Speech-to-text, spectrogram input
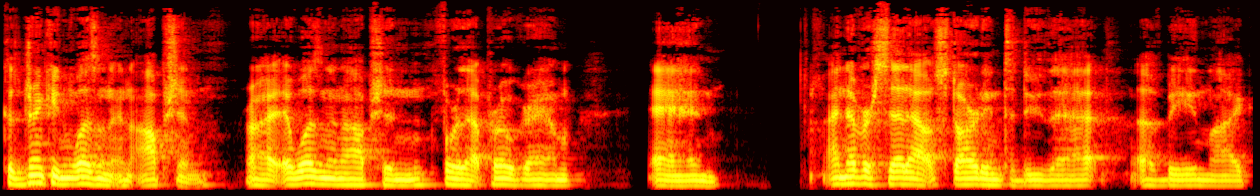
cause drinking wasn't an option, right? It wasn't an option for that program. And I never set out starting to do that of being like,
